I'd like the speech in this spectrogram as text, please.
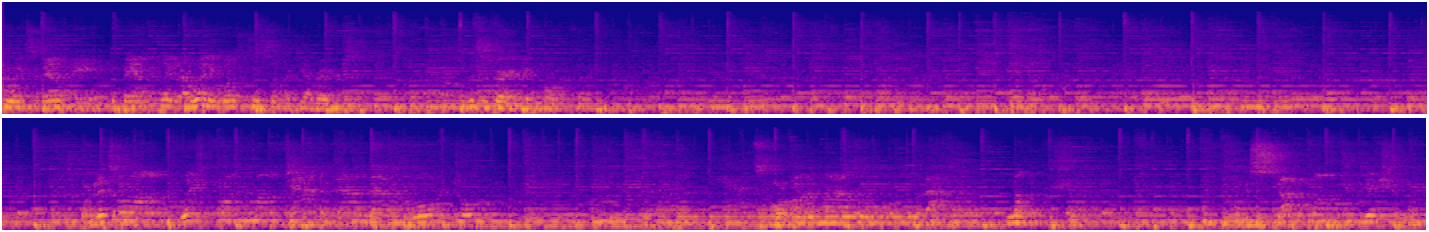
coincidentally, the band that played at our wedding was two Summer Taildraggers. So this is a very big moment for me. 400 miles or more, but I'm not sure. I Like a Scottish contradiction.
